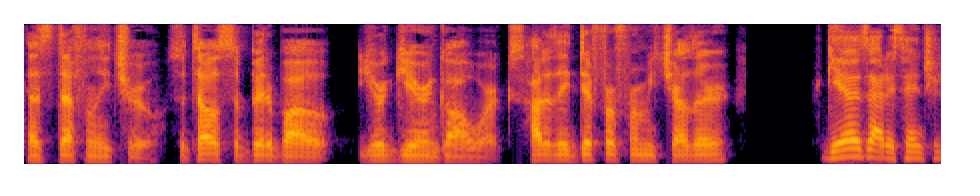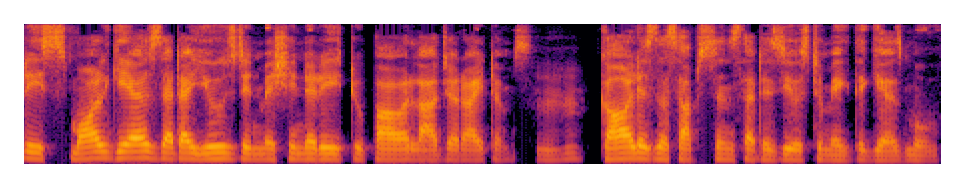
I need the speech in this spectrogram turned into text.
That's definitely true. So tell us a bit about your gear and gall works. How do they differ from each other? Gears are essentially small gears that are used in machinery to power larger items. Mm-hmm. Gall is the substance that is used to make the gears move.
